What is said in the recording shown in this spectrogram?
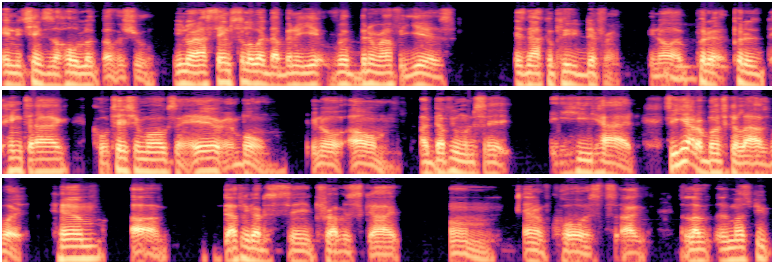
and it changes the whole look of a shoe. You know, that same silhouette that been a year, been around for years, is now completely different. You know, mm-hmm. put a put a hang tag, quotation marks, and air, and boom. You know, um, I definitely want to say he had. See, he had a bunch of collabs, but him, uh, definitely got to say Travis Scott, um, and of course, I love uh, as much people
